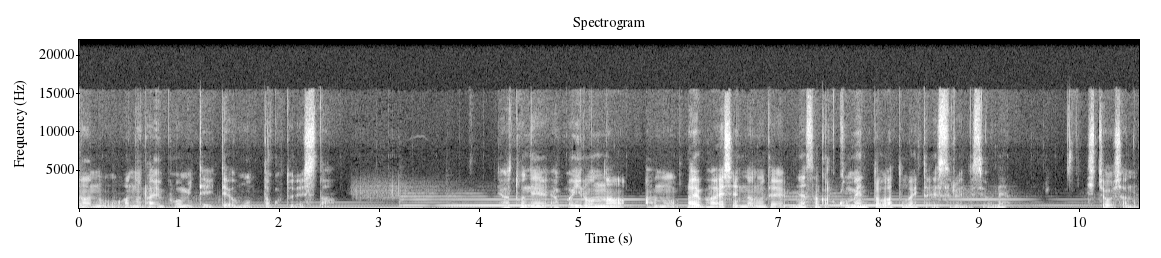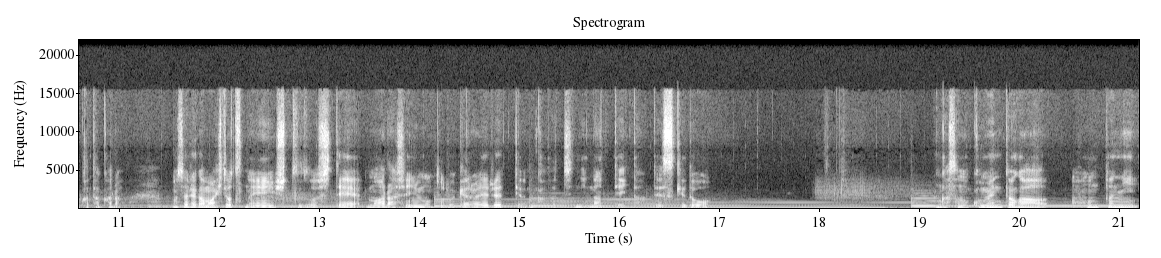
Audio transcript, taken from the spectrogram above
あのあのライブを見ていて思ったことでした。あとねやっぱいろんなあのライブ配信なので皆さんからコメントが届いたりするんですよね。視聴者の方から。それがまあ一つの演出として、まあ、嵐にも届けられるっていうような形になっていたんですけどなんかそのコメントが本当に、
